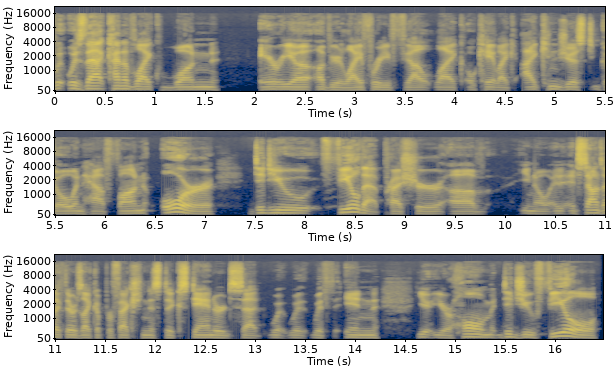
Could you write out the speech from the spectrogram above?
that was that kind of like one area of your life where you felt like okay like i can just go and have fun or did you feel that pressure of you know it, it sounds like there's like a perfectionistic standard set w- w- within your, your home. Did you feel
